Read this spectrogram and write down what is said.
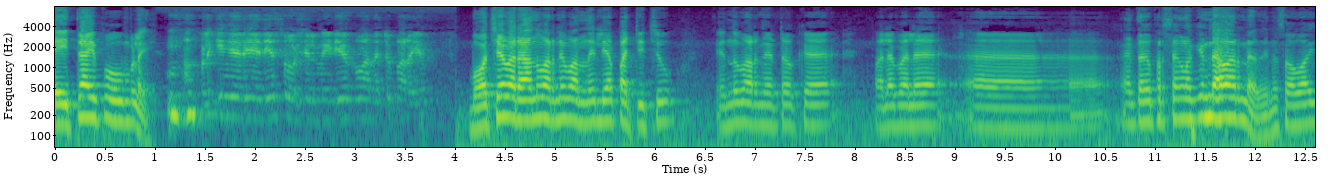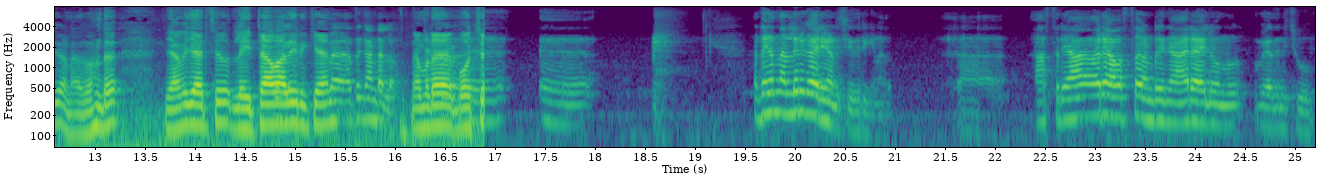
ലേറ്റ് ആയി പോകുമ്പോളേ. സോഷ്യൽ ബോച്ചെ വരാന്ന് പറഞ്ഞ് വന്നില്ല പറ്റിച്ചു എന്ന് പറഞ്ഞിട്ടൊക്കെ പല പല അങ്ങനത്തെ പ്രശ്നങ്ങളൊക്കെ ഉണ്ടാവാറുണ്ട്. അതിന് സ്വാഭാവികമാണ്. അതുകൊണ്ട് ഞാൻ വിചാരിച്ചു ലേറ്റ് ആവാതെ ഇരിക്കാൻ അത് കണ്ടല്ലോ. നമ്മുടെ ബോച്ച അദ്ദേഹം നല്ലൊരു കാര്യമാണ് ചെയ്തിരിക്കുന്നത്. ആ സ്ത്രീ ആ ഒരു അവസ്ഥ കണ്ടു കഴിഞ്ഞാൽ ആരായാലും ഒന്ന് വേദനിച്ചു പോകും.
